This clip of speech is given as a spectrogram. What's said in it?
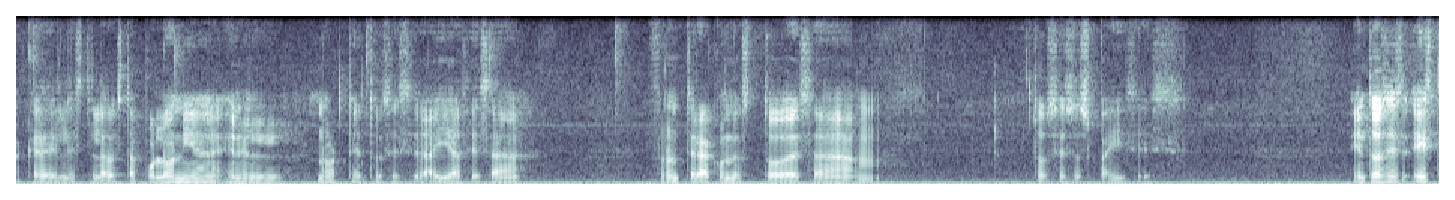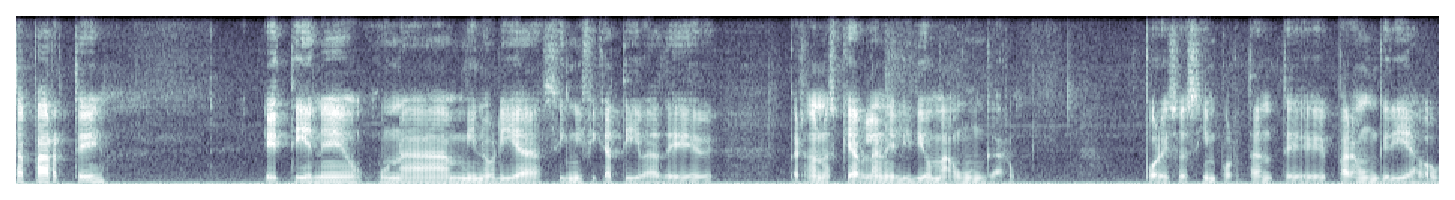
acá de este lado está Polonia, en el norte, entonces ahí hace esa frontera con toda esa, todos esos países. Entonces esta parte eh, tiene una minoría significativa de personas que hablan el idioma húngaro. Por eso es importante para Hungría o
